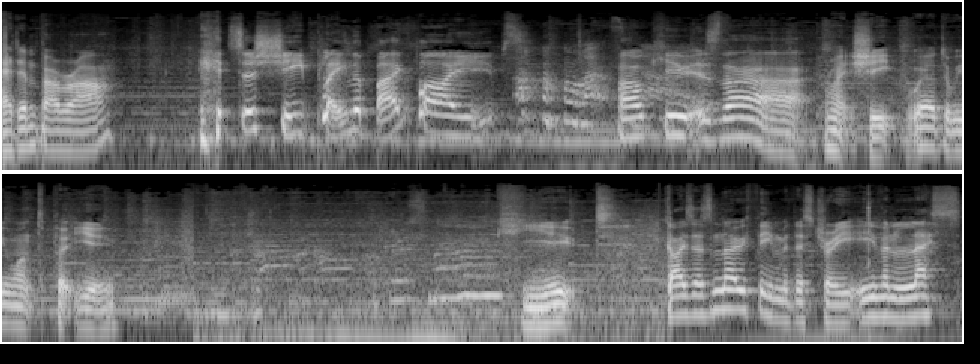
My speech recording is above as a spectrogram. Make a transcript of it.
Edinburgh. It's a sheep playing the bagpipes. Oh, How nice. cute is that? Right, sheep, where do we want to put you? Cute. Guys, there's no theme with this tree, even less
